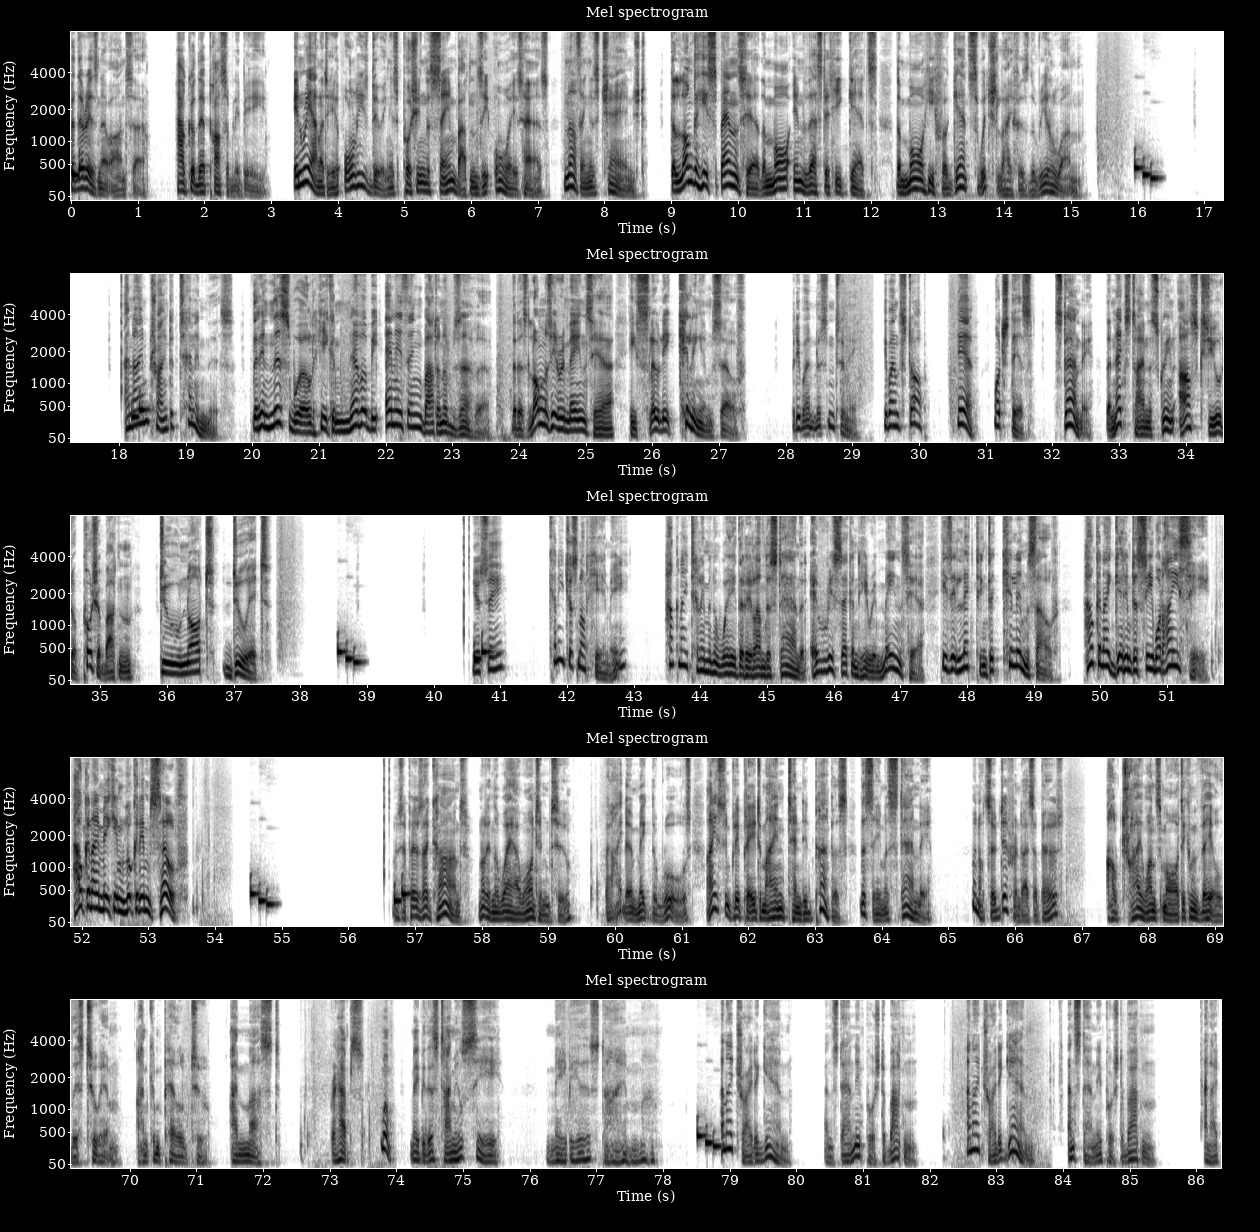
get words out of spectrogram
But there is no answer. How could there possibly be? In reality, all he's doing is pushing the same buttons he always has. Nothing has changed. The longer he spends here, the more invested he gets, the more he forgets which life is the real one. And I'm trying to tell him this that in this world he can never be anything but an observer, that as long as he remains here, he's slowly killing himself. But he won't listen to me. He won't stop. Here, watch this. Stanley, the next time the screen asks you to push a button, do not do it. You see? Can he just not hear me? How can I tell him in a way that he'll understand that every second he remains here, he's electing to kill himself? How can I get him to see what I see? How can I make him look at himself? I suppose I can't, not in the way I want him to. But I don't make the rules. I simply play to my intended purpose, the same as Stanley. We're not so different, I suppose. I'll try once more to convey all this to him. I'm compelled to. I must. Perhaps, well, maybe this time he'll see. Maybe this time. And I tried again, and Stanley pushed a button. And I tried again, and Stanley pushed a button. And I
